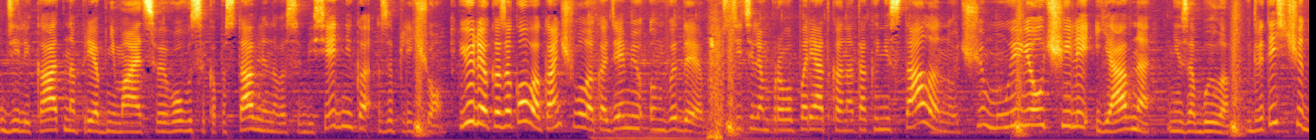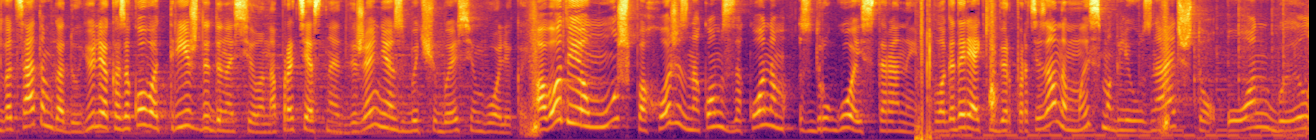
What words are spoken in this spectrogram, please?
деликатно приобнимает своего высокопоставленного собеседника за плечо. Юлия Казакова оканчивала Академию МВД. Блюстителем правопорядка она так и не стала, но чему ее учили, явно не забыла. В 2020 году Юлия Казакова трижды доносила на протестное движение с БЧБ символикой. А вот ее муж, похоже, знаком с законом с другой стороны. Благодаря киберпартизанам мы смогли узнать, что он был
